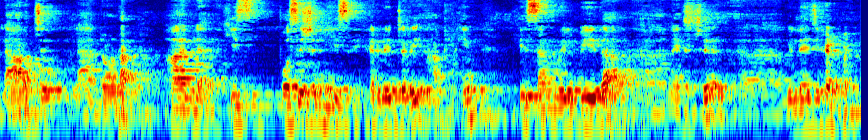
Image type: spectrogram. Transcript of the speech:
large landowner and his position is hereditary after him. His son will be the uh, next uh, village headman.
